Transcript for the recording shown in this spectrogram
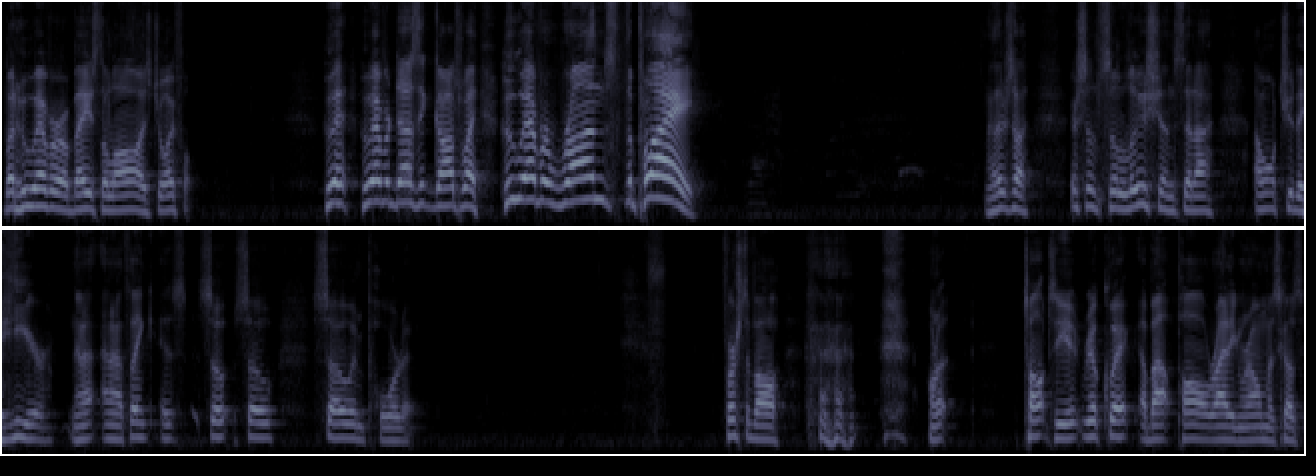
But whoever obeys the law is joyful. Whoever does it God's way, whoever runs the play. Now, there's, a, there's some solutions that I, I want you to hear, and I, and I think is so, so, so important. First of all, I want to talk to you real quick about Paul writing Romans because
